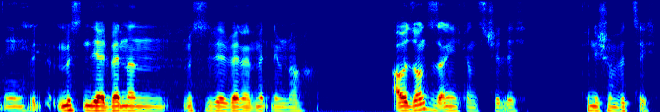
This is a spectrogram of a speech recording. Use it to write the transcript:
Nee. müssten die halt, wenn dann, müsstest du die halt, wenn dann mitnehmen noch. Aber sonst ist eigentlich ganz chillig. Finde ich schon witzig.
